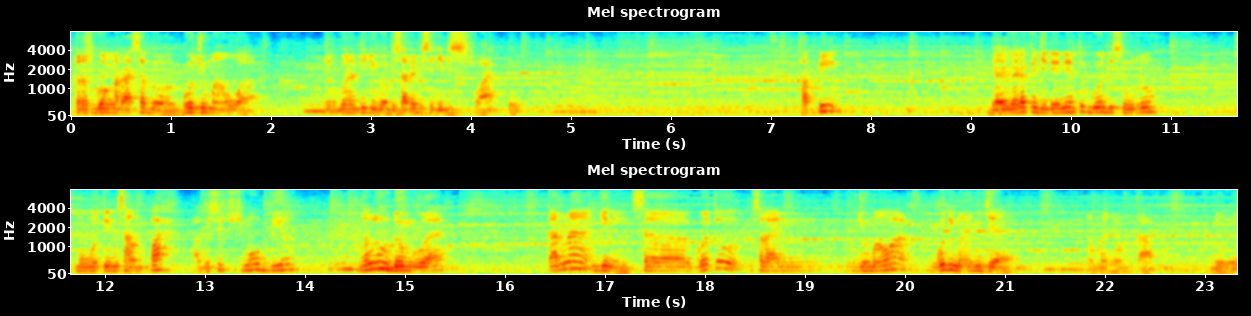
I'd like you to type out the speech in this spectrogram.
Terus gue ngerasa bahwa gue jumawa Hmm. jadi gue nanti juga besarnya bisa jadi sesuatu. Hmm. tapi gara-gara kejadiannya tuh gue disuruh mungutin sampah habis itu cuci mobil. Ngeluh dong gue karena gini se gue tuh selain jumawa gue dimanja sama nyokap dulu.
